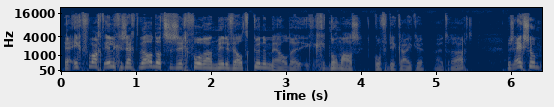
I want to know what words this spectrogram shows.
ja, ik verwacht eerlijk gezegd wel dat ze zich vooraan het middenveld kunnen melden. Ik, nogmaals, koffiedik kijken, uiteraard. Dus echt zo'n,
